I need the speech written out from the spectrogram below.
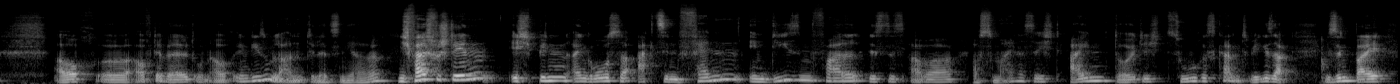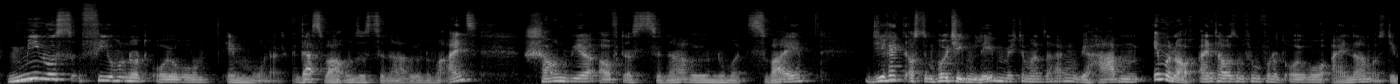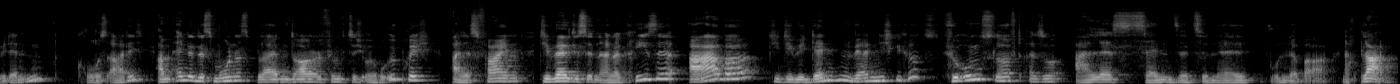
auch äh, auf der Welt und auch in diesem Land die letzten Jahre. Nicht falsch verstehen, ich bin ein großer Aktienfan. In diesem Fall ist es aber aus meiner Sicht eindeutig zu riskant. Wie gesagt, wir sind bei minus 400 Euro im Monat. Das war unser Szenario Nummer 1. Schauen wir auf das Szenario Nummer 2. Direkt aus dem heutigen Leben möchte man sagen, wir haben immer noch 1500 Euro Einnahmen aus Dividenden Großartig. Am Ende des Monats bleiben 350 Euro übrig. Alles fein. Die Welt ist in einer Krise, aber die Dividenden werden nicht gekürzt. Für uns läuft also alles sensationell wunderbar nach Plan.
